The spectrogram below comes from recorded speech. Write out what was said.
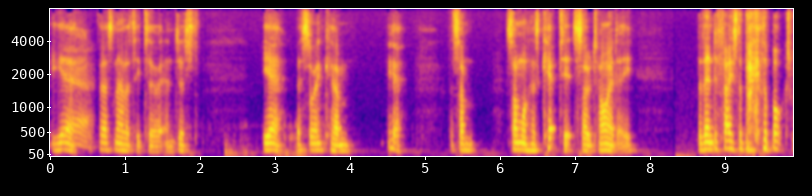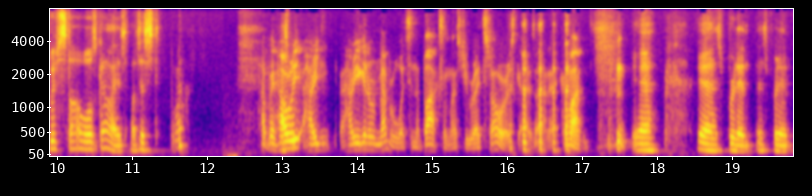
Yeah, yeah, personality to it, and just yeah, there's something. Um, yeah, some someone has kept it so tidy, but then deface the back of the box with Star Wars guys. I just. I mean, how are you? How are you? How are you going to remember what's in the box unless you write Star Wars guys on it? Come on. yeah, yeah, it's brilliant. It's brilliant.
